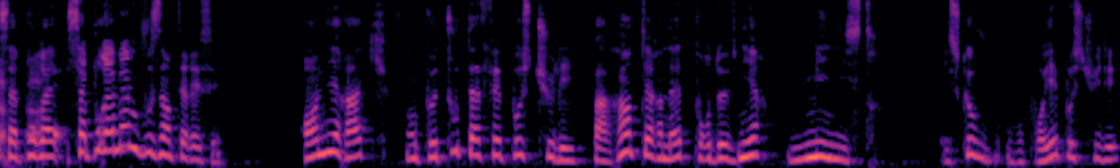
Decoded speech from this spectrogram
Ça pourrait, ça pourrait même vous intéresser. En Irak, on peut tout à fait postuler par Internet pour devenir ministre. est-ce que vous, vous pourriez postuler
